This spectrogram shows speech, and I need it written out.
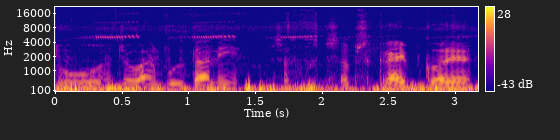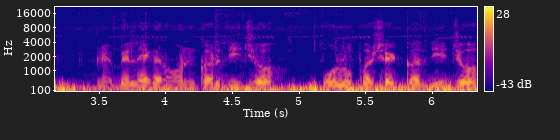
તો જોવાનું ભૂલતા નહીં. સબસ્ક્રાઈબ કરે અને બે લાઇકન ઓન કરી દીજો. ઓલ ઉપર સેટ કરી દીજો.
